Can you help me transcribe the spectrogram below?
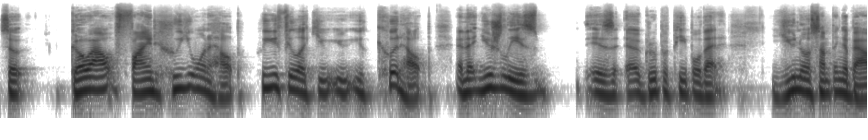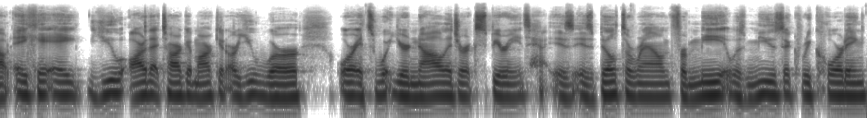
So go out, find who you want to help, who you feel like you, you, you could help. And that usually is, is a group of people that you know something about, AKA you are that target market or you were, or it's what your knowledge or experience is, is built around. For me, it was music recording.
